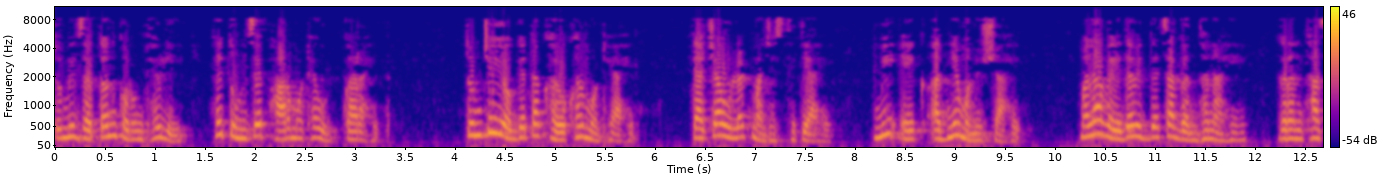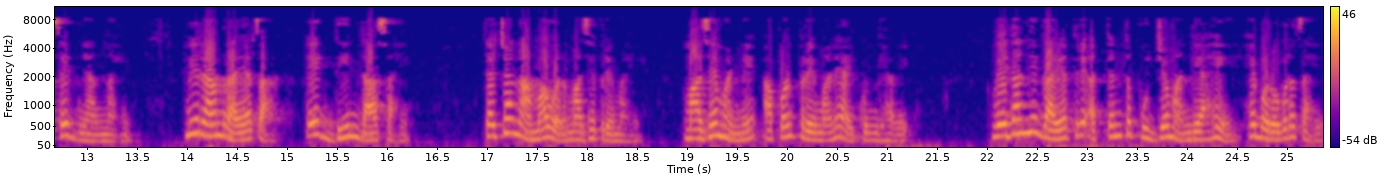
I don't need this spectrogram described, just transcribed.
तुम्ही जतन करून ठेवली हे तुमचे फार मोठे उपकार आहेत. तुमची योग्यता खरोखर मोठी आहे. त्याच्या उलट माझी स्थिती आहे. मी एक अज्ञ मनुष्य आहे. मला वेदविद्येचा गंध नाही ग्रंथाचे ज्ञान नाही. मी रामरायाचा एक दीन दास आहे. त्याच्या नामावर माझे प्रेम आहे. माझे म्हणणे आपण प्रेमाने ऐकून घ्यावे. वेदांनी गायत्री अत्यंत पूज्य मानली आहे हे बरोबरच आहे.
